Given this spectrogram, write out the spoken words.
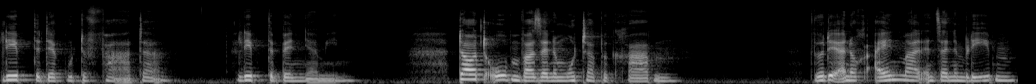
lebte der gute Vater, lebte Benjamin. Dort oben war seine Mutter begraben. Würde er noch einmal in seinem Leben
